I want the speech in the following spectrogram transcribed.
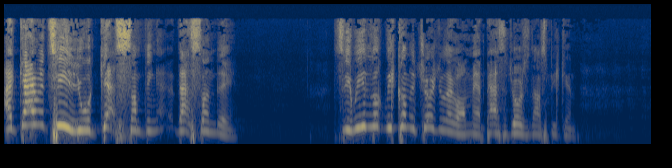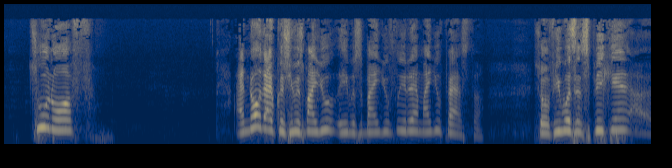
I guarantee you, will get something that Sunday. See, we look, we come to church and we're like, oh man, Pastor George is not speaking. Tune off. I know that because he was my youth, he was my youth leader and my youth pastor. So if he wasn't speaking, I,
